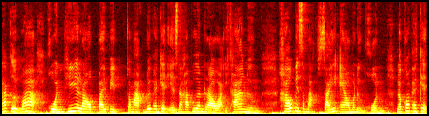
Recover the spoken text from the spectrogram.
ถ้าเกิดว่าคนที่เราไปปิดสมัครด้วยแพ็กเกจ S นะคะ เพื่อนเราอะอีกข้างหนึ่งเขาปิดสมัครไซส์ L มา 1 คน แล้วก็แพ็กเกจ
